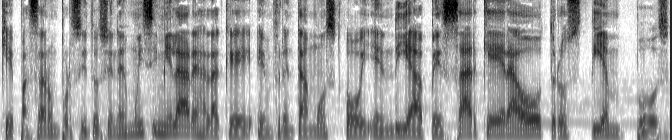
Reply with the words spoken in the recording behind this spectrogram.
que pasaron por situaciones muy similares a las que enfrentamos hoy en día, a pesar que era otros tiempos,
